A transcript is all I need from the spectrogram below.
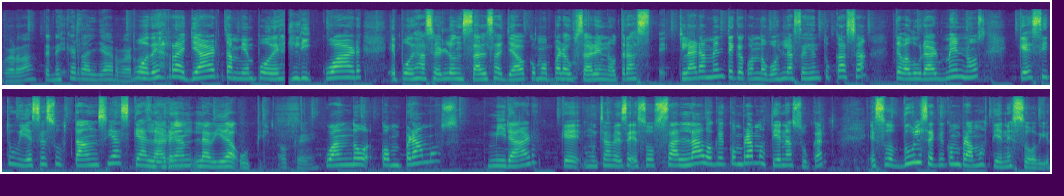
¿verdad? Tenés que rallar, ¿verdad? Podés rallar, también podés licuar, eh, podés hacerlo en salsa ya como para usar en otras. Eh, claramente que cuando vos lo haces en tu casa te va a durar menos que si tuviese sustancias que alargan la vida útil. Ok. Cuando compramos, mirar que muchas veces eso salado que compramos tiene azúcar, eso dulce que compramos tiene sodio.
